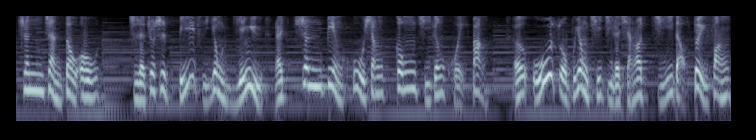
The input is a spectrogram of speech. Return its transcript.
争战斗殴，指的就是彼此用言语来争辩、互相攻击跟毁谤，而无所不用其极的想要击倒对方。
